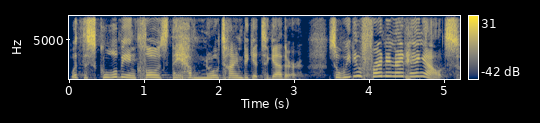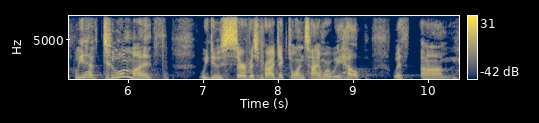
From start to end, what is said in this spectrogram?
with the school being closed, they have no time to get together. So we do Friday night hangouts. We have two a month. We do service project one time where we help with, um,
